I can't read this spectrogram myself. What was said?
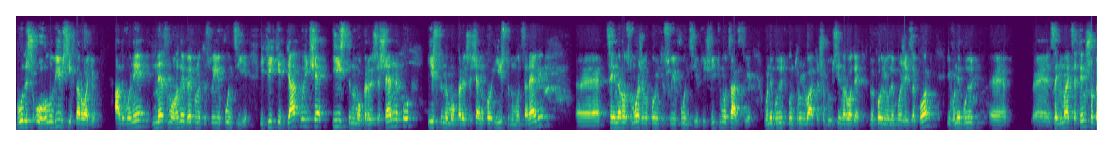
будеш у голові всіх народів. Але вони не змогли виконати свої функції. І тільки дякуючи істинному пересвященнику, істинному пересвященнику і істинному цареві, е, цей народ зможе виконувати свої функції. В тисячолітньому царстві вони будуть контролювати, щоб усі народи виконували Божий закон, і вони будуть е, е, займатися тим, щоб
